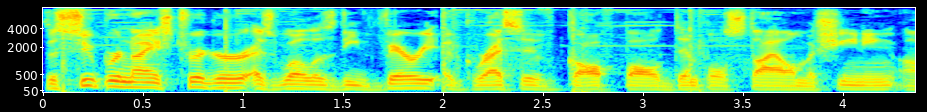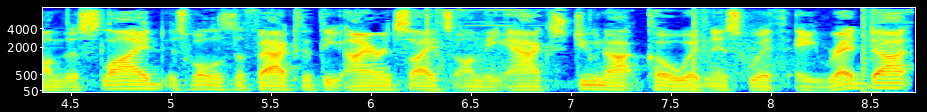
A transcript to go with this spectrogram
The super nice trigger, as well as the very aggressive golf ball dimple style machining on the slide, as well as the fact that the iron sights on the axe do not co-witness with a red dot,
